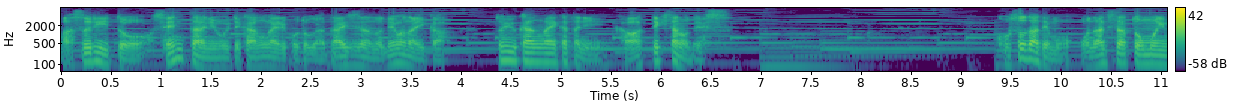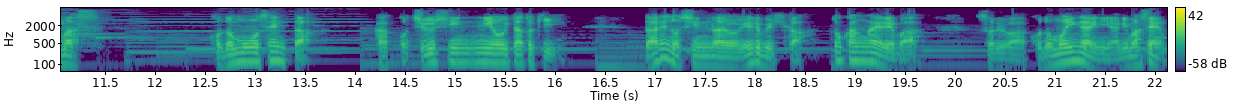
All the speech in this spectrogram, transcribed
アスリートをセンターに置いて考えることが大事なのではないかという考え方に変わってきたのです。子育ても同じだと思います。子供をセンター、かっこ中心に置いたとき、誰の信頼を得るべきかと考えれば、それは子供以外にありません。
